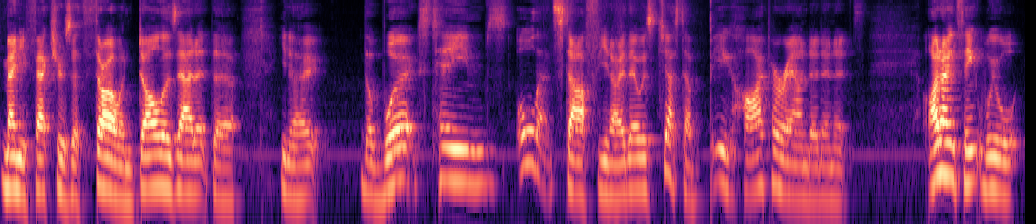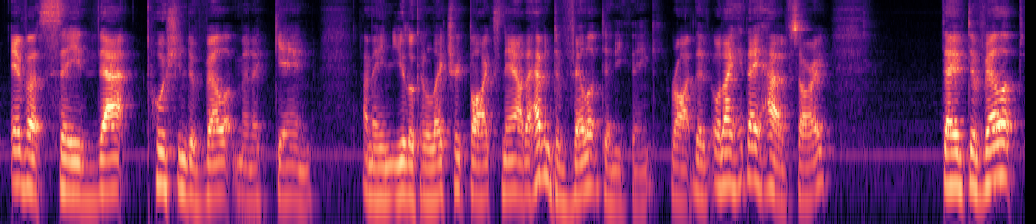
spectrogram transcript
manufacturers are throwing dollars at it. The, you know, the works teams, all that stuff. You know, there was just a big hype around it, and it's. I don't think we will ever see that push in development again. I mean, you look at electric bikes now; they haven't developed anything, right? They've, or they they have, sorry they've developed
